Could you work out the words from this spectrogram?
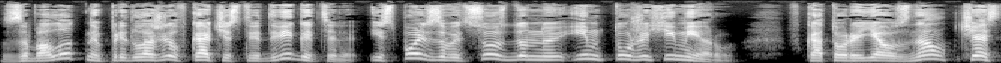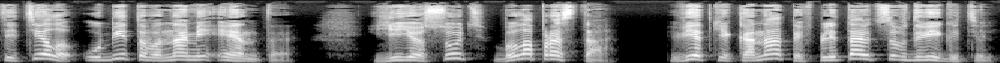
Заболотный предложил в качестве двигателя использовать созданную им ту же химеру, в которой я узнал части тела убитого нами Энта. Ее суть была проста. Ветки канаты вплетаются в двигатель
